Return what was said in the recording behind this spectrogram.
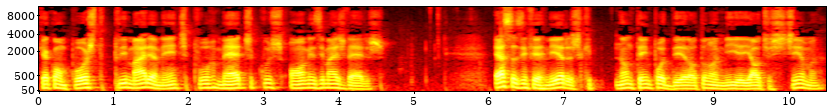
que é composto primariamente por médicos homens e mais velhos. Essas enfermeiras que não têm poder, autonomia e autoestima,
